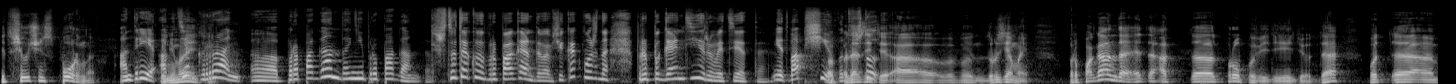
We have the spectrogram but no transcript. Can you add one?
это все очень спорно. Андрей, а где Понимаете? грань э, пропаганда, не пропаганда? Что такое пропаганда вообще? Как можно пропагандировать это? Нет, вообще. вот Подождите, что- а, друзья мои, пропаганда это от э, проповеди идет, да? Вот э,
